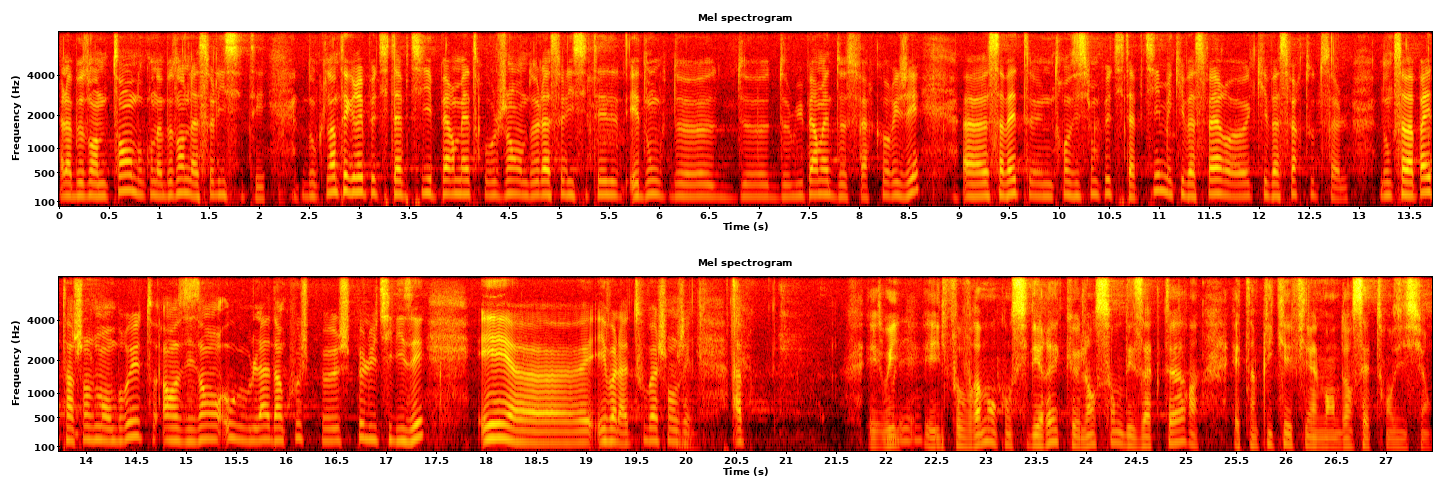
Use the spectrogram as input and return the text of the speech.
Elle a besoin de temps, donc on a besoin de la solliciter. Donc l'intégrer petit à petit et permettre aux gens de la solliciter et donc de, lui permettre de se faire corriger, euh, ça va être une transition petit à petit, mais qui va se faire, euh, toute seule. Donc ça ne va pas être un changement brut en se disant oh là d'un coup je peux, l'utiliser et, et, voilà tout va changer. Et oui, et il faut vraiment considérer que l'ensemble des acteurs est impliqué finalement dans cette transition.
